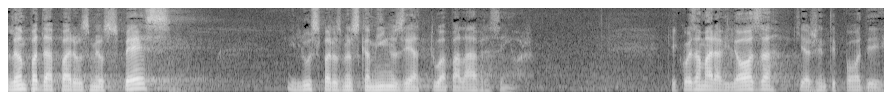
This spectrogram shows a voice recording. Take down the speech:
Lâmpada para os meus pés e luz para os meus caminhos é a tua palavra, Senhor. Que coisa maravilhosa que a gente pode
